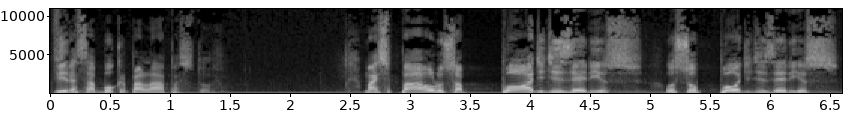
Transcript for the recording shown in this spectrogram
vira essa boca para lá, pastor. Mas Paulo só pode dizer isso, ou só pôde dizer isso,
